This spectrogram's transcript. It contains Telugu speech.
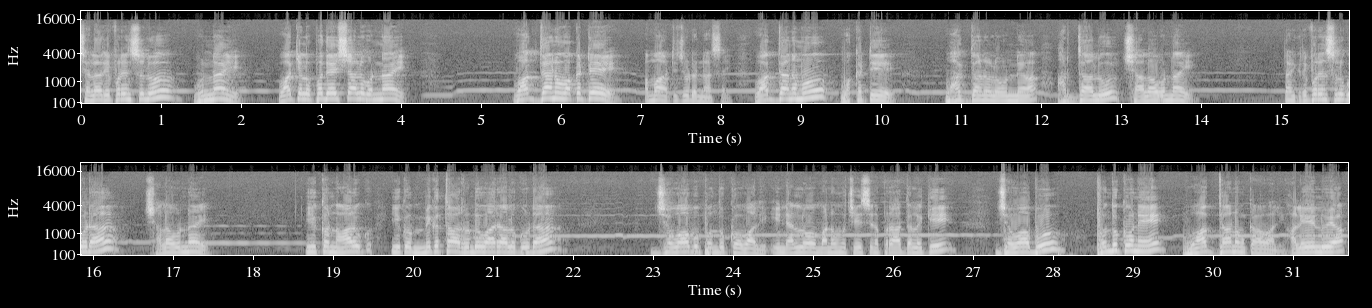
చాలా రిఫరెన్సులు ఉన్నాయి. వాక్యాల ఉపదేశాలు ఉన్నాయి. వాగ్దానం ఒకటే. అమ్మ అటు చూడండి నా సాయి వాగ్దానము ఒకటే. వాగ్దానంలో ఉన్న అర్థాలు చాలా ఉన్నాయి. దానికి రిఫరెన్సులు కూడా చాలా ఉన్నాయి. ఈ యొక్క నాలుగు ఈ యొక్క మిగతా రెండు వారాలు కూడా జవాబు పొందుకోవాలి. ఈ నెలలో మనము చేసిన ప్రార్థనలకి జవాబు పొందుకొనే వాగ్దానం కావాలి. హలేలుయ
